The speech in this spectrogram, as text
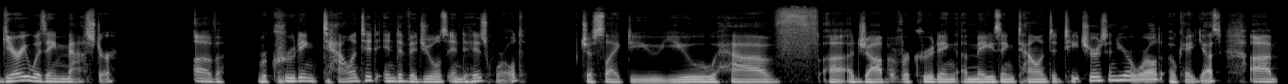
Gary was a master of recruiting talented individuals into his world just like do you you have uh, a job of recruiting amazing talented teachers into your world okay yes um,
